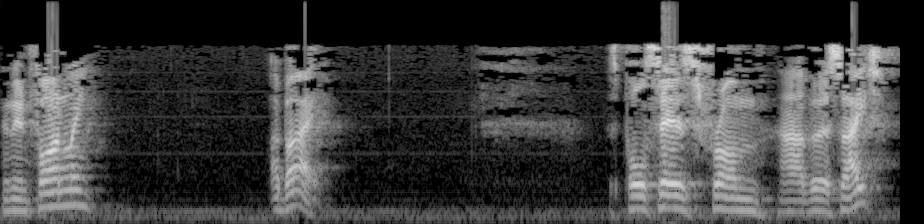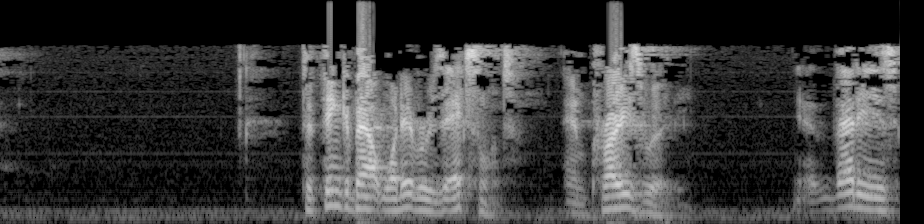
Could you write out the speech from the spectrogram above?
And then finally, obey. As Paul says from uh, verse 8, to think about whatever is excellent and praiseworthy. That is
